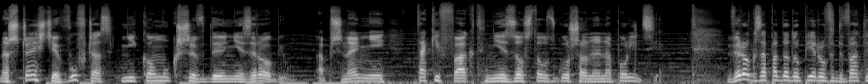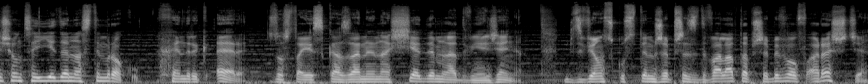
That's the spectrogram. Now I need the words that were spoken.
na szczęście wówczas nikomu krzywdy nie zrobił, a przynajmniej taki fakt nie został zgłoszony na policję. Wyrok zapada dopiero w 2011 roku. Henryk R. zostaje skazany na 7 lat więzienia. W związku z tym, że przez dwa lata przebywał w areszcie,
